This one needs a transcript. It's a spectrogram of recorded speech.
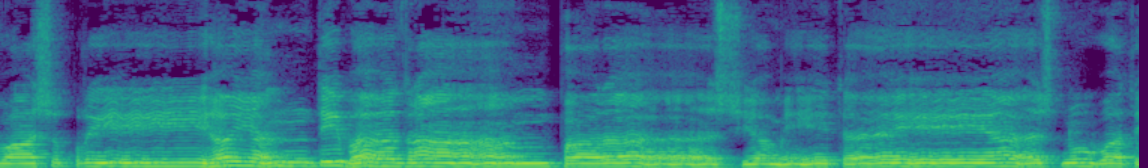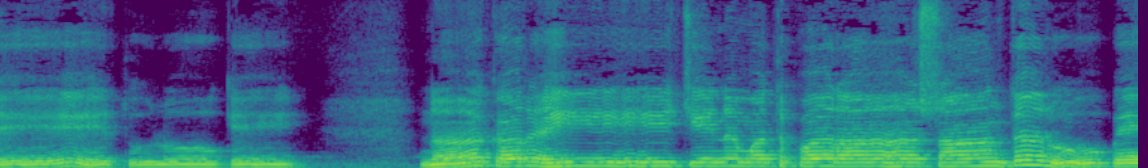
वाष्पृहयन्ति भद्रां परस्य मेतये तु लोके। न करहि चिन्मत्परा शान्तरूपे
